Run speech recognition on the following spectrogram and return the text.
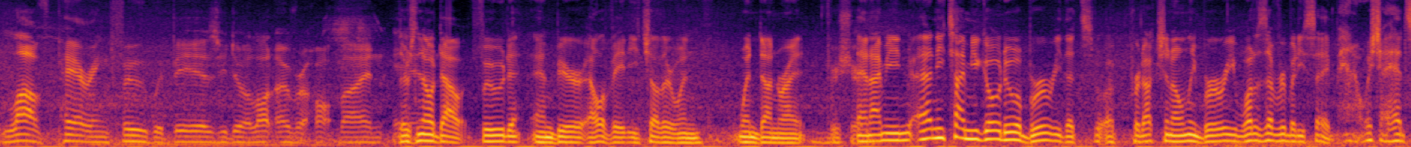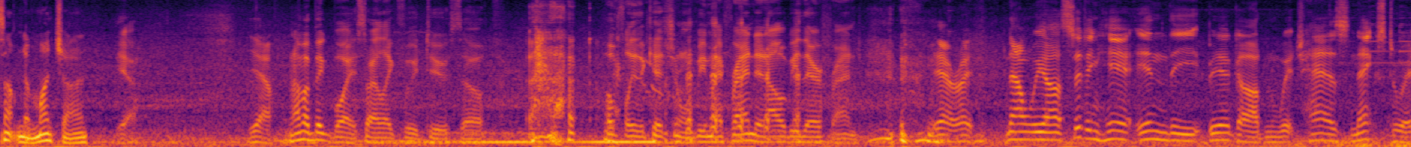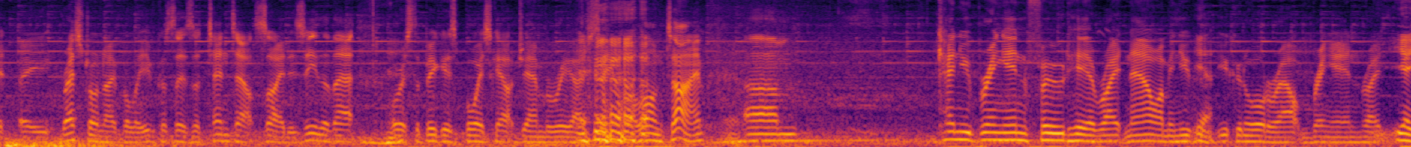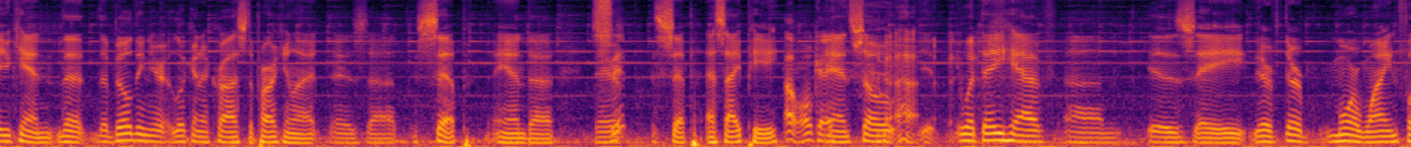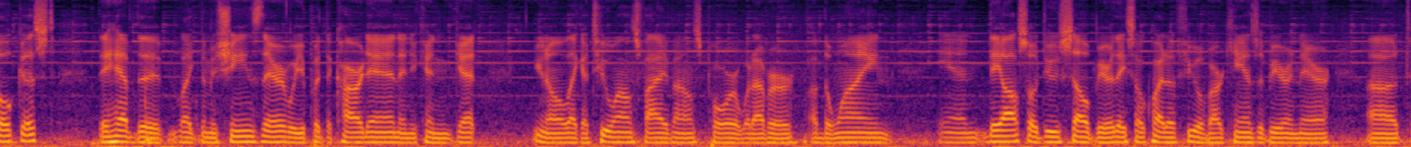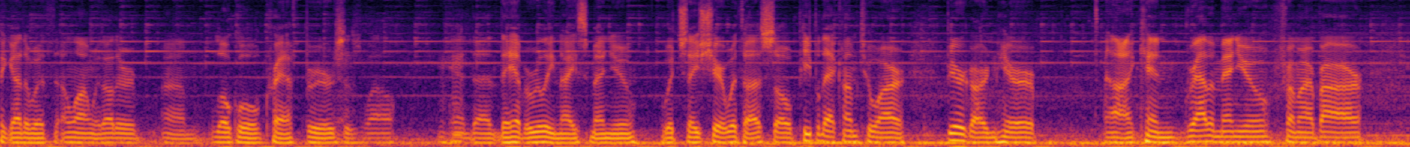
love pairing food with beers. You do a lot over at Hopvine. There's no doubt food and beer elevate each other when when done right. For sure. And I mean, anytime you go to a brewery that's a production only brewery, what does everybody say? Man, I wish I had something to munch on. yeah. Yeah, And I'm a big boy, so I like food too. So hopefully the kitchen will be my friend, and I'll be their friend. yeah, right. Now we are sitting here in the beer garden, which has next to it a restaurant, I believe, because there's a tent outside. It's either that or it's the biggest Boy Scout jamboree I've seen for a long time. Um, can you bring in food here right now? I mean, you Yeah. you can order out and bring in, right? Yeah, you can. the The building you're looking across the parking lot is uh, SIP, and uh, they're- SIP? SIP, S I P. Oh, okay. And so, what they have um, is a they're they're more wine focused. They have the like the machines there where you put the card in and you can get, you know, like a two ounce, five ounce pour, or whatever of the wine. And they also do sell beer. They sell quite a few of our cans of beer in there, uh, together with along with other um, local craft brewers as well and uh, they have a really nice menu which they share with us. So people that come to our beer garden here uh, can grab a menu from our bar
